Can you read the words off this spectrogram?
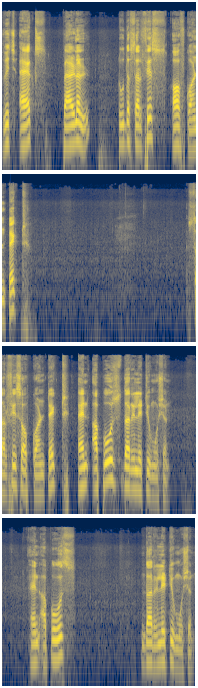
Which acts parallel to the surface of contact. Surface of contact and oppose the relative motion. And oppose the relative motion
